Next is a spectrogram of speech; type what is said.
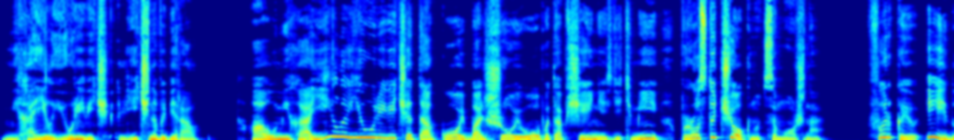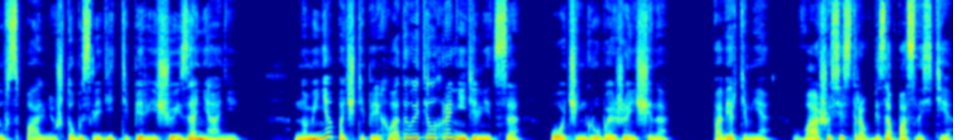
Михаил Юрьевич лично выбирал. А у Михаила Юрьевича такой большой опыт общения с детьми, просто чокнуться можно. Фыркаю и иду в спальню, чтобы следить теперь еще и за няней. Но меня почти перехватывает телохранительница, очень грубая женщина. Поверьте мне, ваша сестра в безопасности.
